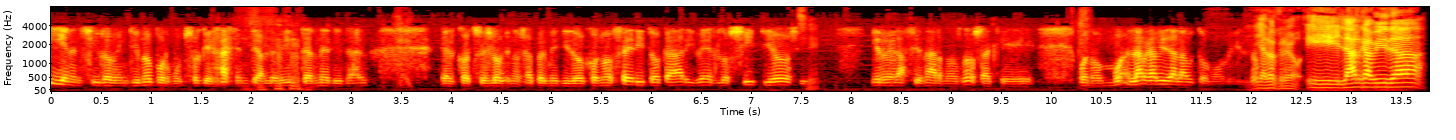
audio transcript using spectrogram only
y en el siglo XXI, por mucho que la gente hable de Internet y tal, el coche es lo que nos ha permitido conocer y tocar y ver los sitios y, y relacionarnos, ¿no? O sea que, bueno, larga vida al automóvil, ¿no? Ya lo creo. Y larga vida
